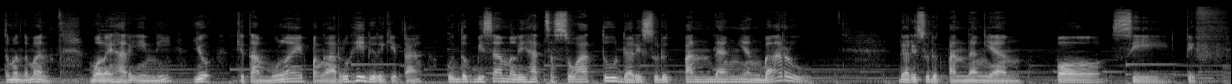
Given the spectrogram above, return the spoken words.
Teman-teman, mulai hari ini, yuk kita mulai pengaruhi diri kita untuk bisa melihat sesuatu dari sudut pandang yang baru, dari sudut pandang yang positif.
